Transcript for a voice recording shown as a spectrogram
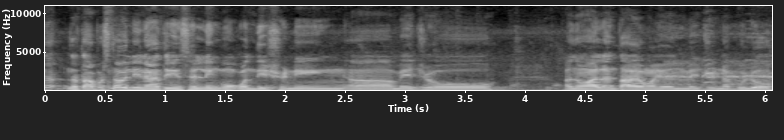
Na- natapos na uli natin yung sa linggong conditioning. Ah, medyo, ano nga lang tayo ngayon, medyo nagulo.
